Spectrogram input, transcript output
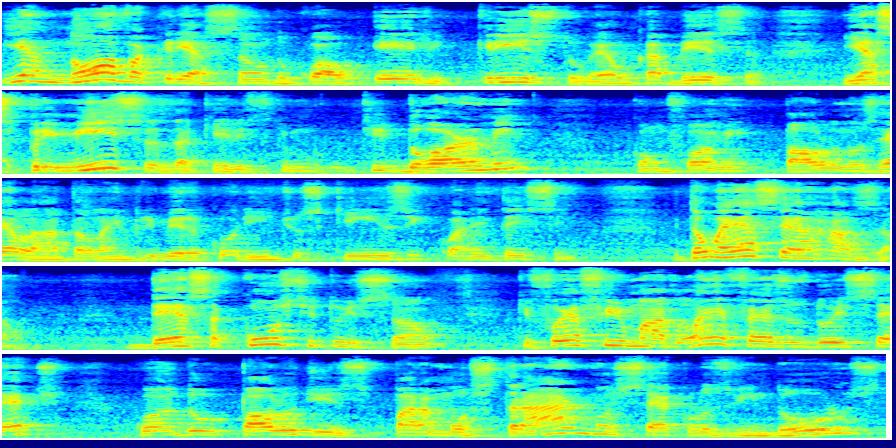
E a nova criação do qual ele, Cristo, é o cabeça, e as primícias daqueles que, que dormem, conforme Paulo nos relata lá em 1 Coríntios 15, 45. Então, essa é a razão dessa constituição que foi afirmado lá em Efésios 2:7, quando Paulo diz: "Para mostrar nos séculos vindouros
